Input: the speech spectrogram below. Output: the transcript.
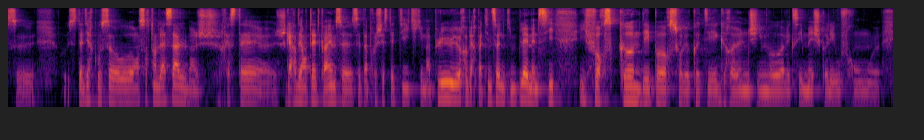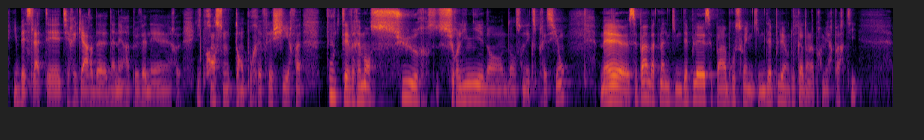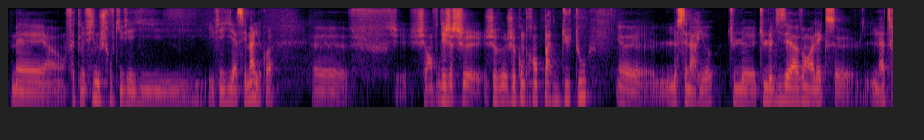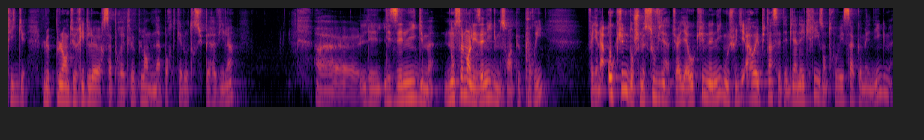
C'est-à-dire qu'en sortant de la salle, ben, je restais, euh, je gardais en tête quand même cette approche esthétique qui m'a plu, Robert Pattinson qui me plaît, même si il force comme des porcs sur le côté grunge, emo, avec ses mèches collées au front. Euh, il baisse la tête, il regarde d'un air un peu vénère, euh, il prend son temps pour réfléchir. Enfin, tout est vraiment sur, surligné dans, dans son expression. Mais c'est pas un Batman qui me déplaît, c'est pas un Bruce Wayne qui me déplaît, en tout cas dans la première partie. Mais euh, en fait, le film, je trouve qu'il vieillit, il vieillit assez mal, quoi. Euh, je, déjà, je, je, comprends pas du tout euh, le scénario. Tu le, tu le, disais avant, Alex, l'intrigue, le plan du Riddler, ça pourrait être le plan de n'importe quel autre super vilain. les, les, énigmes, non seulement les énigmes sont un peu pourries, enfin il n'y en a aucune dont je me souviens, tu vois, il n'y a aucune énigme où je me dis, ah ouais putain c'était bien écrit, ils ont trouvé ça comme énigme.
